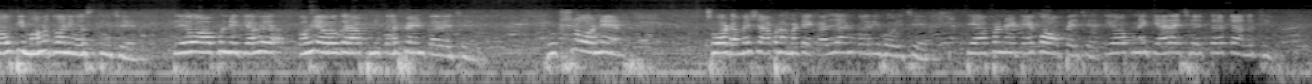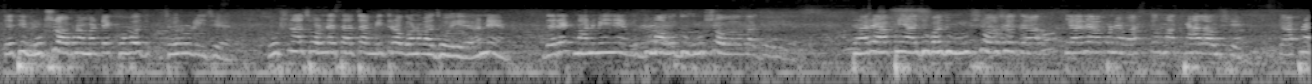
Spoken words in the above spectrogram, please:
સૌથી મહત્વની વસ્તુ છે. તેઓ આપણને કહે- કહ્યા વગર આપણી તરફેણ કરે છે. વૃક્ષો અને છોડ હંમેશા આપણા માટે કલ્યાણકારી હોય છે. તે આપણને ટેકો આપે છે. તેઓ આપણને ક્યારેય છેતરતા નથી. તેથી વૃક્ષો આપણા માટે ખૂબ જ જરૂરી છે. વૃક્ષના છોડને સાચા મિત્ર ગણવા જોઈએ અને દરેક માનવીને વધુમાં વધુ વૃક્ષો વાવવા જોઈએ. જ્યારે આપણી આજુબાજુ વૃક્ષો હશે ત્યાં- ત્યારે આપણે વાસ્તવમાં ખ્યાલ આવશે કે આપણે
